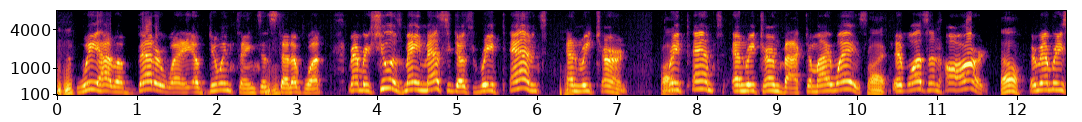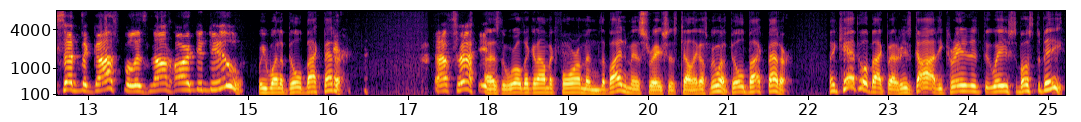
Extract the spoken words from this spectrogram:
Mm-hmm. We have a better way of doing things instead of what. Remember, Yeshua's main message is repent and return. Right. Repent and return back to my ways. Right. It wasn't hard. No, Remember, he said the gospel is not hard to do. we want to build back better. That's right. As the World Economic Forum and the Biden administration is telling us, we want to build back better. He can't build back better. He's God. He created it the way it's supposed to be.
